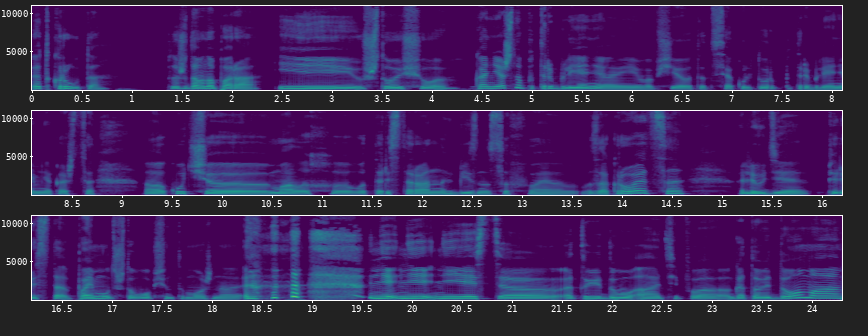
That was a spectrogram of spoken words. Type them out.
это круто, потому что давно пора. И что еще? Конечно, потребление и вообще вот эта вся культура потребления, мне кажется, э, куча малых э, вот ресторанных бизнесов э, закроется, люди переста... поймут, что, в общем-то, можно не, не, не есть э, эту еду, а типа готовить дома.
